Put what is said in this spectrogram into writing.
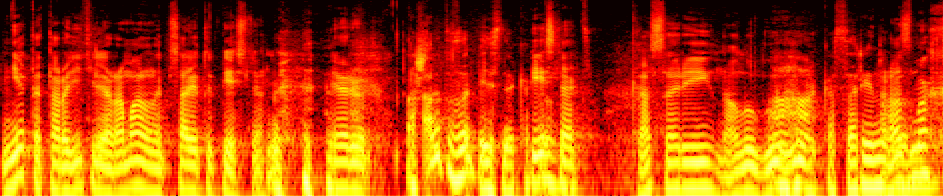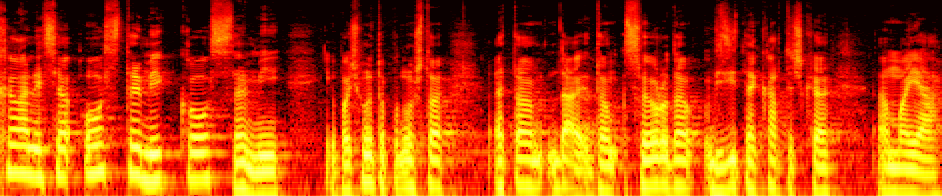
нет, это родители Романа написали эту песню. Я говорю, а что это за песня? Песня Косари на лугу ага, косари на размахались острыми косами. И почему-то, потому что это, да, это своего рода визитная карточка моя,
